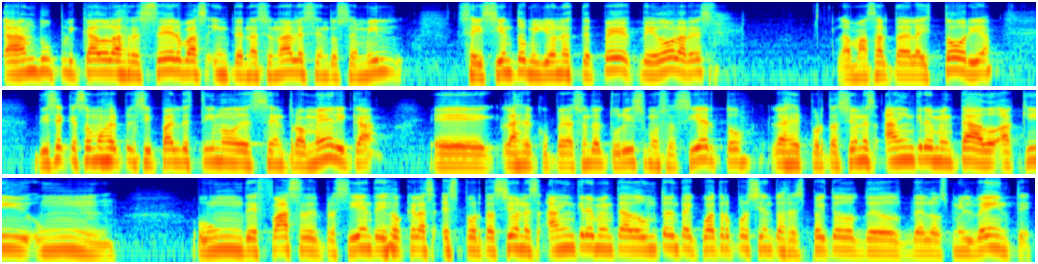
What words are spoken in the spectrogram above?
han duplicado las reservas internacionales en 12.600 millones de, dólares, la más alta de la historia. Dice que somos el principal destino de Centroamérica, eh, la recuperación del turismo, eso es cierto. Las exportaciones han incrementado, aquí un, un desfase del presidente, dijo que las exportaciones han incrementado un 34% respecto de, de 2020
